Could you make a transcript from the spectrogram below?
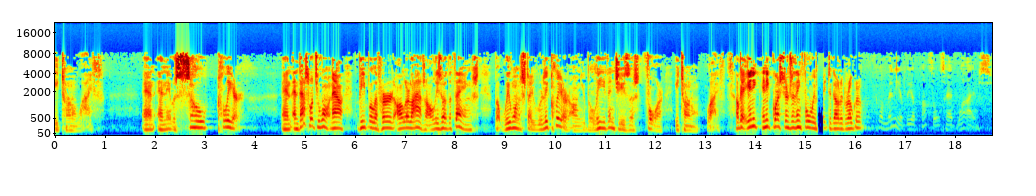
eternal life. And, and it was so clear. And, and that's what you want. Now, people have heard all their lives all these other things, but we want to stay really clear on you believe in Jesus for eternal life. Okay, any, any questions or anything before we wait to go to grow group? Well, many of the apostles had wives.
